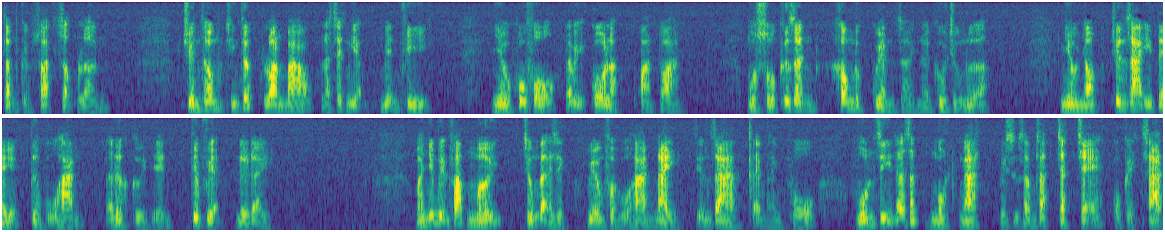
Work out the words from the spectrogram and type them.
tầm kiểm soát rộng lớn. Truyền thông chính thức loan báo là xét nghiệm miễn phí. Nhiều khu phố đã bị cô lập hoàn toàn. Một số cư dân không được quyền rời nơi cư trú nữa. Nhiều nhóm chuyên gia y tế từ Vũ Hán đã được gửi đến tiếp viện nơi đây. Và những biện pháp mới chống đại dịch viêm phổi Vũ Hán này diễn ra tại một thành phố vốn dĩ đã rất ngột ngạt về sự giám sát chặt chẽ của cảnh sát.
